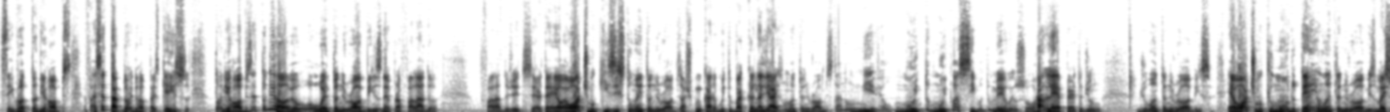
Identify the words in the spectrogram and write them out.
ser igual o Tony Robbins. Eu falei: Você tá doido, rapaz? Que isso? Tony Robbins é Tony Robbins, o Anthony Robbins, né? Para falar do falar do jeito certo. É, é, ótimo que exista um Anthony Robbins. Acho que um cara muito bacana. Aliás, o Anthony Robbins está num nível muito, muito acima do meu. Eu sou ralé perto de um de um Anthony Robbins. É ótimo que o mundo tenha um Anthony Robbins, mas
